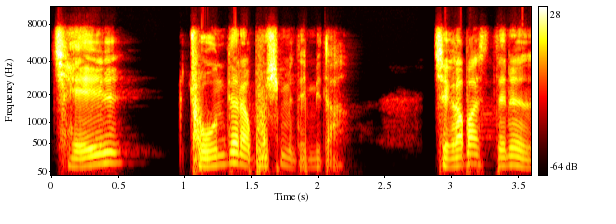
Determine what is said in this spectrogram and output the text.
제일 좋은 데라 보시면 됩니다. 제가 봤을 때는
